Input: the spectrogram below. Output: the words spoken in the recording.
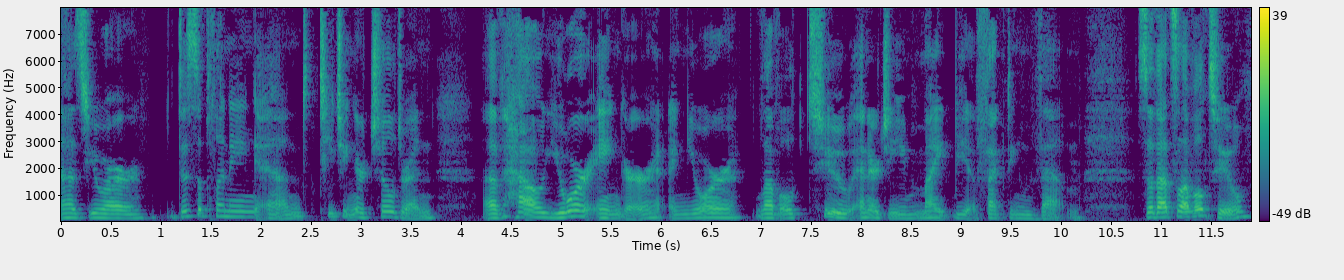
as you are disciplining and teaching your children of how your anger and your level two energy might be affecting them. So that's level two.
